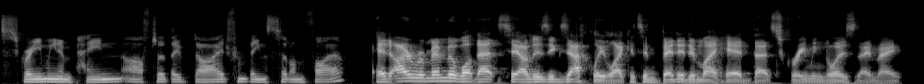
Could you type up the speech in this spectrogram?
screaming in pain after they've died from being set on fire. And I remember what that sound is exactly like. It's embedded in my head, that screaming noise they make.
